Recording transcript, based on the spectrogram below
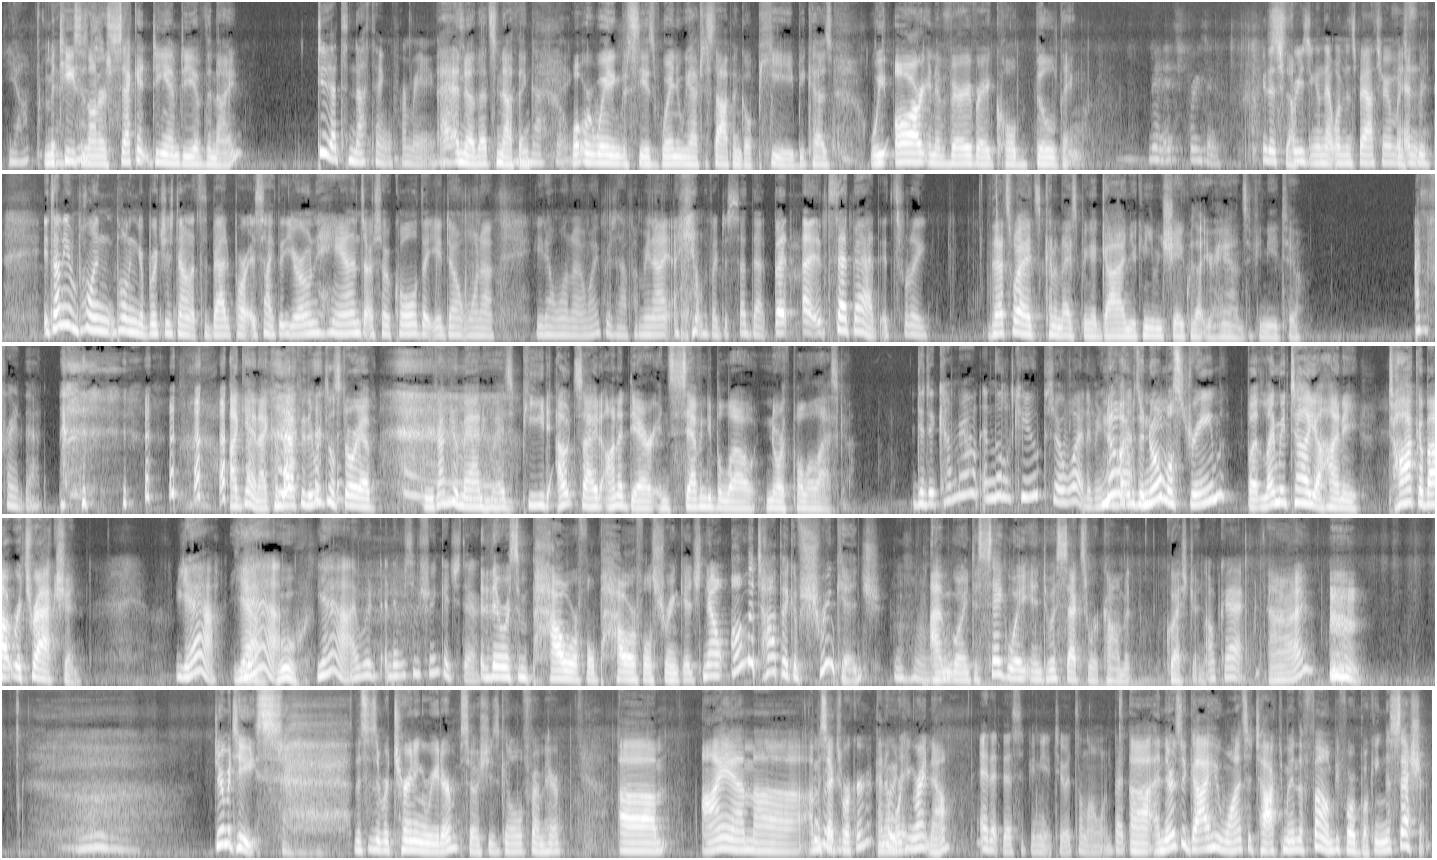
Yeah. Matisse is on her second DMD of the night. Dude, that's nothing for me. Uh, no, that's nothing. Nothing. What we're waiting to see is when we have to stop and go pee because we are in a very, very cold building. Man, it's freezing. It is So- freezing in that women's bathroom, It's and free- it's not even pulling pulling your britches down. That's the bad part. It's like that your own hands are so cold that you don't want to you don't want to wipe yourself. I mean, I, I can't believe I just said that, but uh, it's that bad. It's really. That's why it's kind of nice being a guy and you can even shake without your hands if you need to. I'm afraid of that. Again, I come back to the original story of you're talking to a man who has peed outside on a dare in 70 below North Pole, Alaska. Did it come out in little cubes or what? I mean, No, it was a normal stream, but let me tell you, honey, talk about retraction. yeah, Yeah, yeah, yeah. I would. There was some shrinkage there. There was some powerful, powerful shrinkage. Now, on the topic of shrinkage, I'm going to segue into a sex work comment question. Okay. All right. Dear Matisse, this is a returning reader, so she's going to from here. Um, I am uh, I'm a sex worker, and I'm working right now. Edit this if you need to. It's a long one, but Uh, and there's a guy who wants to talk to me on the phone before booking a session.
